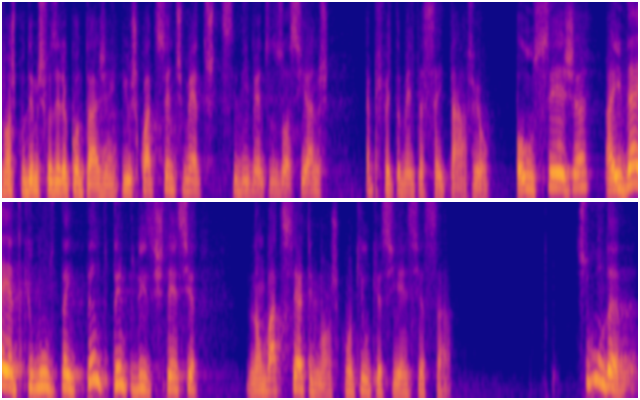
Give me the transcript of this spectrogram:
nós podemos fazer a contagem e os 400 metros de sedimento dos oceanos é perfeitamente aceitável. Ou seja, a ideia de que o mundo tem tanto tempo de existência não bate certo, irmãos, com aquilo que a ciência sabe. Segunda,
